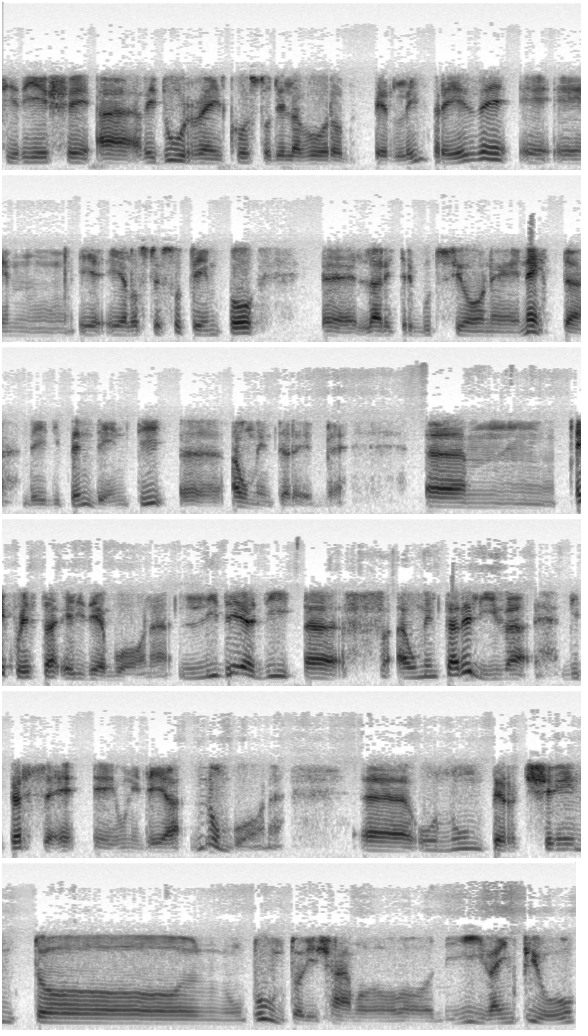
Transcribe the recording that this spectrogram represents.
si riesce a ridurre il costo del lavoro per le imprese e, e, e allo stesso tempo eh, la retribuzione netta dei dipendenti eh, aumenterebbe. Um, e questa è l'idea buona. L'idea di uh, f- aumentare l'IVA di per sé è un'idea non buona. Uh, un 1%, un punto diciamo, di IVA in più uh,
